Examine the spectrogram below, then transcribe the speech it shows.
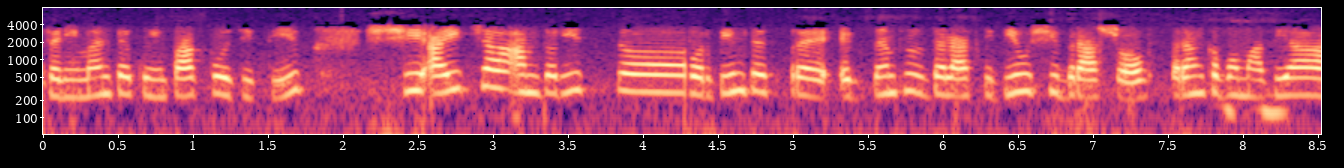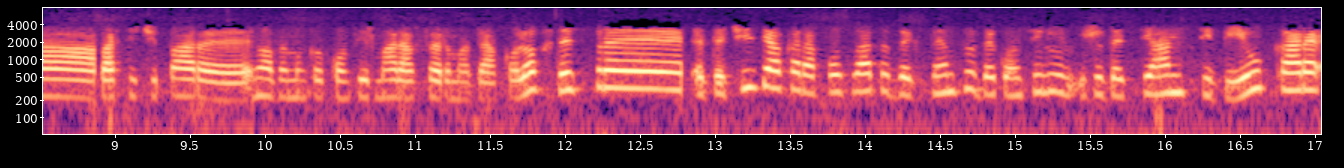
evenimente cu impact pozitiv și aici am dorit să vorbim despre exemplul de la Sibiu și Brașov. Sperăm că vom avea participare, nu avem încă confirmarea fermă de acolo, despre decizia care a fost luată, de exemplu, de Consiliul Județean Sibiu, care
